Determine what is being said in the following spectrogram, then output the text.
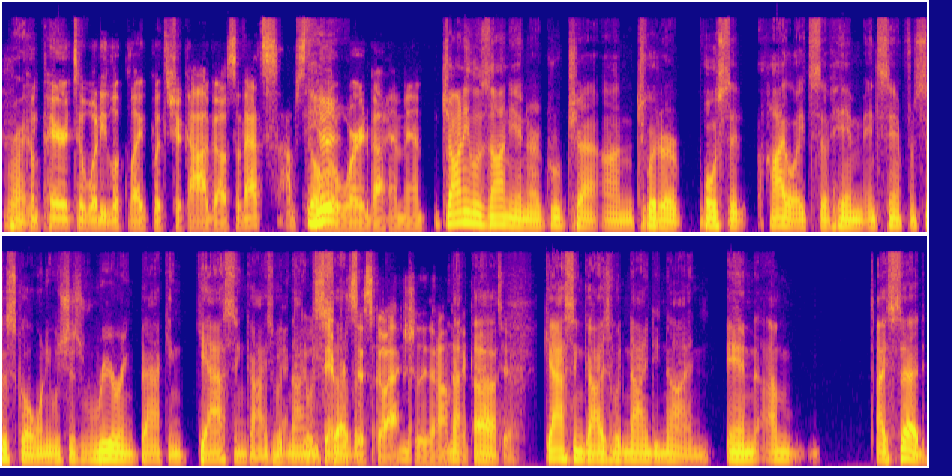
Right. compared to what he looked like with Chicago. So that's I'm still Here- a little worried about him, man. Johnny Lasagna in our group chat on Twitter posted highlights of him in San Francisco when he was just rearing back and gassing guys with Yeah, it was San Francisco actually that I'm not- thinking uh, of too. gassing guys with 99 and i'm i said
